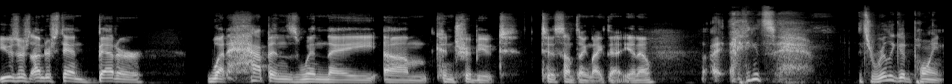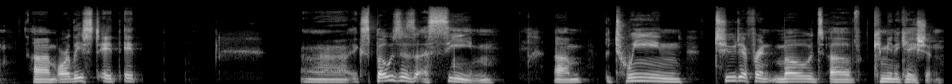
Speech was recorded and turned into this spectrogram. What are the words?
users understand better what happens when they um, contribute to something like that you know? I, I think it's it's a really good point um, or at least it it uh, exposes a seam um, between two different modes of communication.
